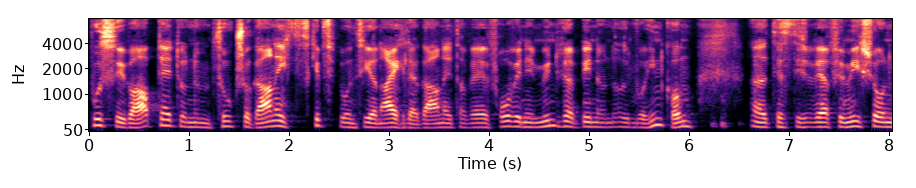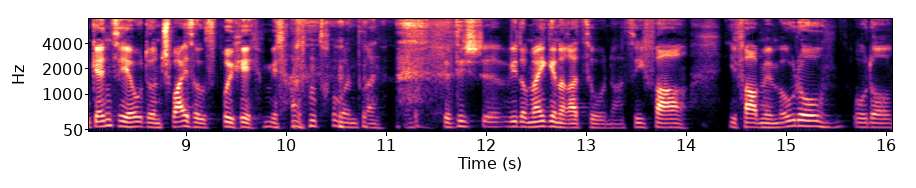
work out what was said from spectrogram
Bus überhaupt nicht und im Zug schon gar nicht. Das gibt's bei uns hier in Eichel ja gar nicht. Da wäre ich froh, wenn ich in München bin und irgendwo hinkomme. Äh, das wäre für mich schon Gänsehaut und Schweißausbrüche mit allem drum und dran. Das ist äh, wieder meine Generation. Also ich fahre ich fahre mit dem Auto oder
